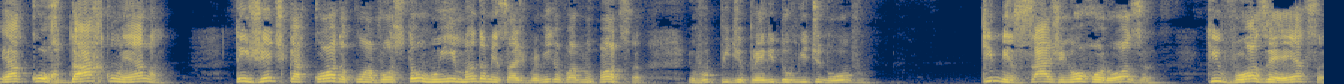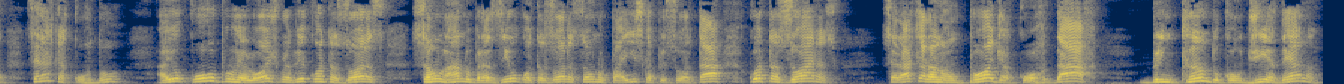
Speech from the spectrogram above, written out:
É acordar com ela. Tem gente que acorda com a voz tão ruim, manda mensagem para mim que eu falo: Nossa, eu vou pedir para ele dormir de novo. Que mensagem horrorosa! Que voz é essa? Será que acordou? Aí eu corro pro relógio para ver quantas horas são lá no Brasil, quantas horas são no país que a pessoa tá, quantas horas. Será que ela não pode acordar brincando com o dia dela?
